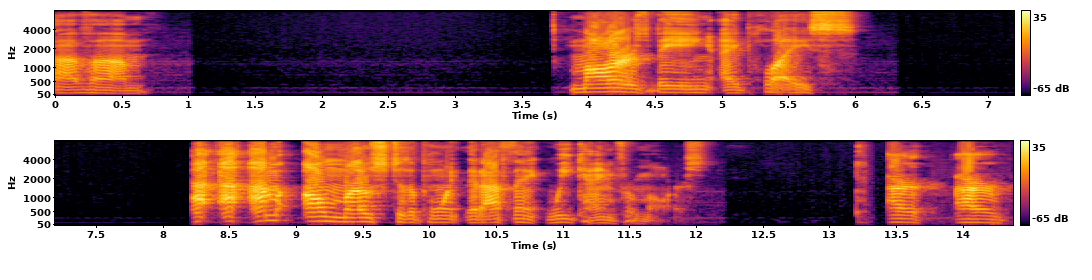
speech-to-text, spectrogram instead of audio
of um, Mars being a place. I, i'm almost to the point that I think we came from Mars. Our our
